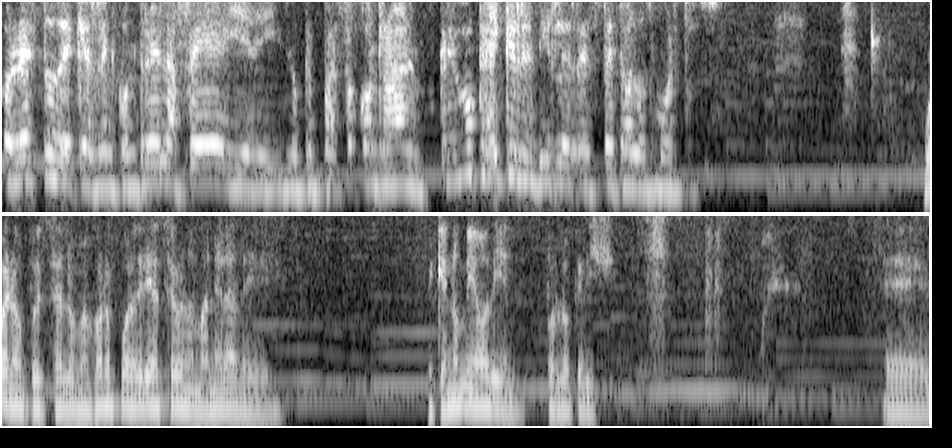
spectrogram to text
con esto de que reencontré la fe y, y lo que pasó con Ralph, creo que hay que rendirle respeto a los muertos. Bueno, pues a lo mejor podría ser una manera de, de que no me odien por lo que dije. Eh,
